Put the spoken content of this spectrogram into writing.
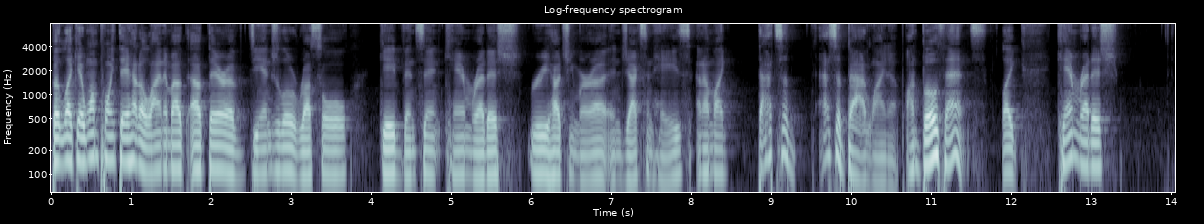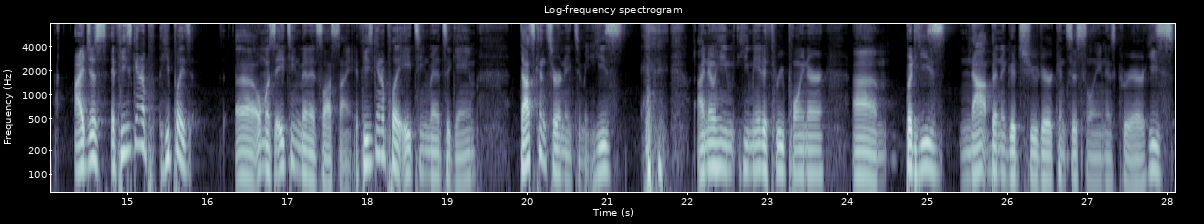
but like at one point, they had a lineup out, out there of D'Angelo Russell, Gabe Vincent, Cam Reddish, Rui Hachimura, and Jaxson Hayes, and I'm like, that's a that's a bad lineup on both ends. Like Cam Reddish, I just if he's gonna he plays uh, almost 18 minutes last night. If he's gonna play 18 minutes a game, that's concerning to me. He's I know he he made a three pointer, um, but he's not been a good shooter consistently in his career. He's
